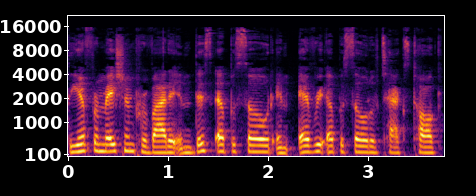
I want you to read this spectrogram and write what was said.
The information provided in this episode and every episode of Tax Talk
